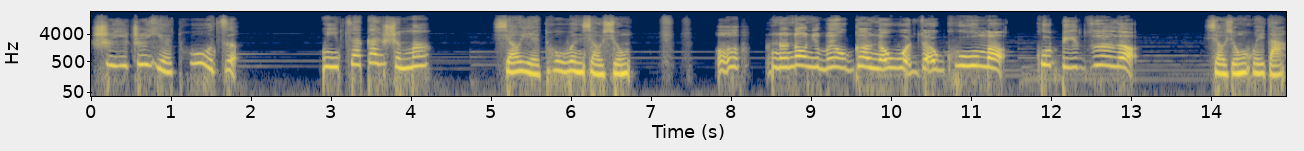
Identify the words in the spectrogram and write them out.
是一只野兔子。你在干什么？小野兔问小熊。呃，难道你没有看到我在哭吗？哭鼻子了？小熊回答。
